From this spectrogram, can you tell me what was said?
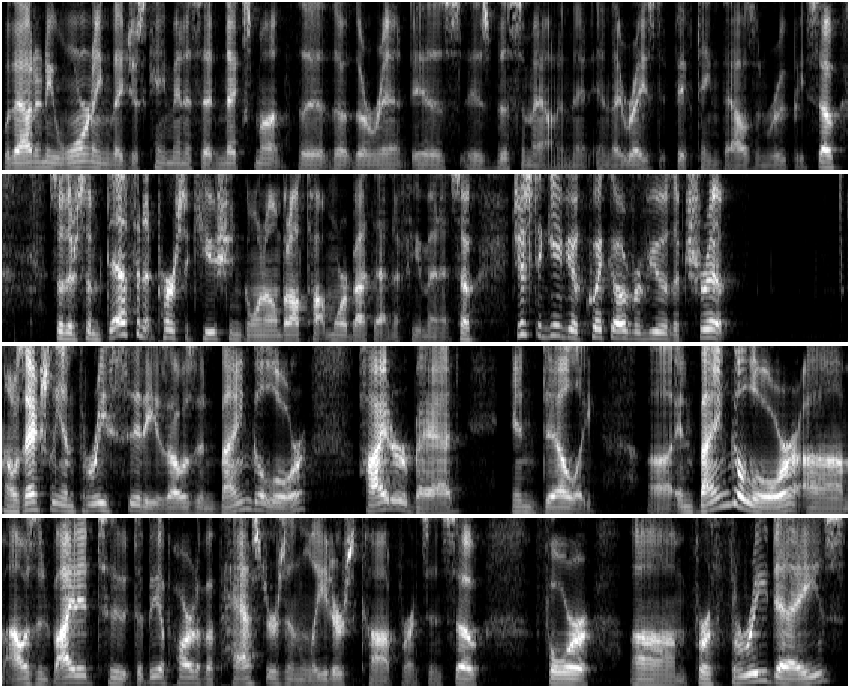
without any warning, they just came in and said next month the, the, the rent is is this amount, and they, and they raised it fifteen thousand rupees. So so there's some definite persecution going on, but I'll talk more about that in a few minutes. So just to give you a quick overview of the trip, I was actually in three cities. I was in Bangalore, Hyderabad, and Delhi. Uh, in Bangalore, um, I was invited to, to be a part of a pastors and leaders conference. And so for, um, for three days,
